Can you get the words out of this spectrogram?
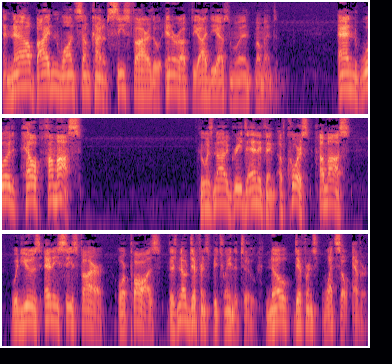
And now Biden wants some kind of ceasefire that would interrupt the IDF's momentum and would help Hamas who has not agreed to anything. Of course, Hamas would use any ceasefire or pause. There's no difference between the two. No difference whatsoever.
